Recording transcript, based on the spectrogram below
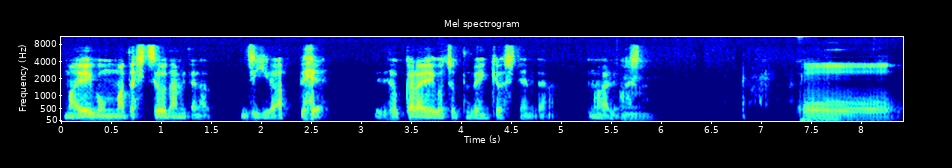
まあ、英語もまた必要だみたいな時期があって、そこから英語ちょっと勉強してみたいなのがありました。こ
